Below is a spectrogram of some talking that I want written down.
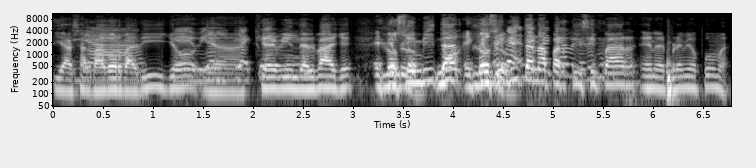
y a Salvador Vadillo Kevin, y a, y a Kevin. Kevin. del Valle Ejemplo. los invitan, No, los invitan a participar en el premio Puma.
